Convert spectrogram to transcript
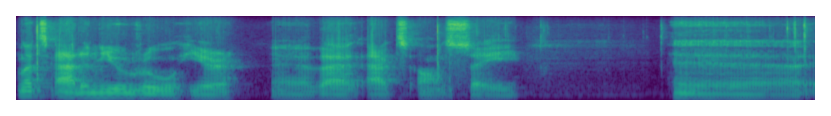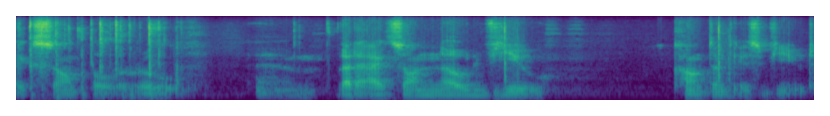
let's add a new rule here uh, that acts on, say, uh, example rule um, that acts on node view. Content is viewed.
